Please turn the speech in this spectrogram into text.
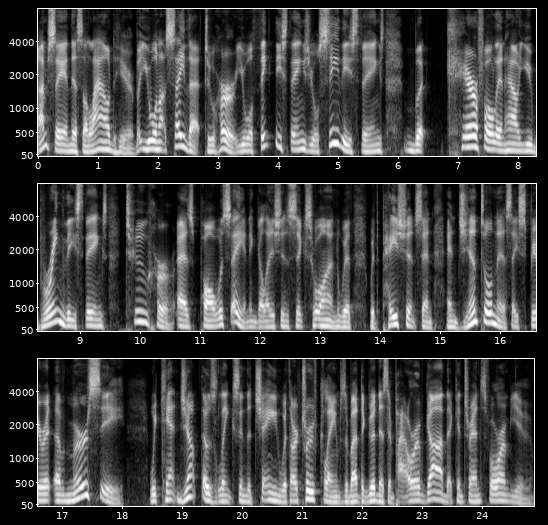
I'm saying this aloud here, but you will not say that to her. You will think these things, you'll see these things, but careful in how you bring these things to her, as Paul was saying in Galatians 6 1, with, with patience and, and gentleness, a spirit of mercy. We can't jump those links in the chain with our truth claims about the goodness and power of God that can transform you.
